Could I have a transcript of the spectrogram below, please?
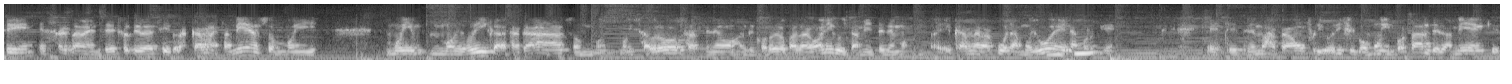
sí, exactamente, eso te iba a decir. Las carnes también son muy muy muy ricas acá, son muy, muy sabrosas. Tenemos el cordero patagónico y también tenemos eh, carne vacuna muy buena porque este, tenemos acá un frigorífico muy importante también que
